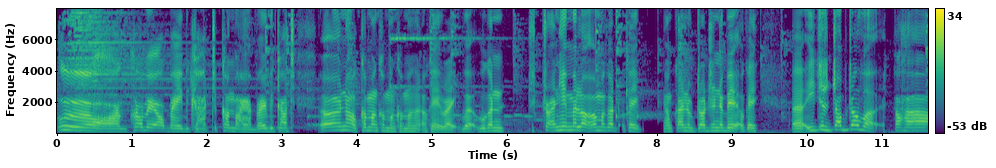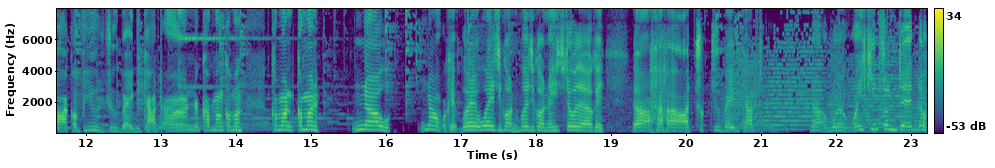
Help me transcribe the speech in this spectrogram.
Come here, baby cat. Come here, baby cat. Oh, no. Come on, come on, come on. Okay, right. We're, we're gonna try and hit him a lot. Oh, my God. Okay. I'm kind of dodging a bit. Okay. Uh, he just jumped over. Ha ha, I confused you, baby cat. Uh, come on, come on. Come on, come on. No. No. Okay, where, where's he gone? Where's he gone? No, he's still there. Okay. Uh, ha ha, I tricked you, baby cat. No, where, where he keeps on dead. No,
